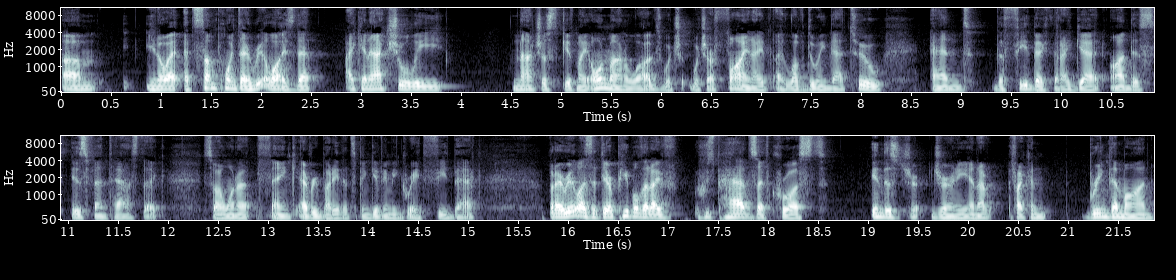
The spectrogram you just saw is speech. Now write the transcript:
um, you know, at, some point I realized that I can actually not just give my own monologues, which which are fine. I, I love doing that too. And the feedback that I get on this is fantastic. So I want to thank everybody that's been giving me great feedback. But I realized that there are people that I've whose paths I've crossed in this journey, and I, if I can bring them on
